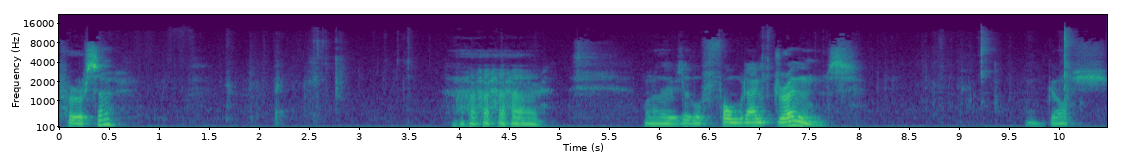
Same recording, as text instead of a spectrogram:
person. one of those little fold out drones. Oh gosh,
